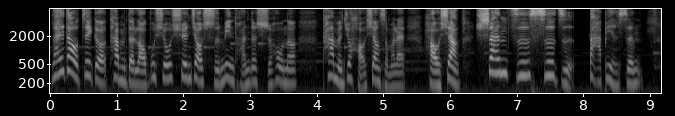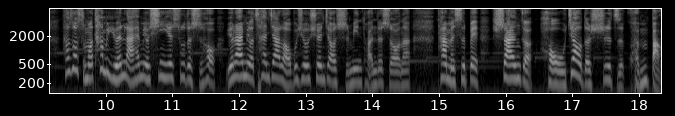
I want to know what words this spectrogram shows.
来到这个他们的老不休宣教使命团的时候呢，他们就好像什么呢？好像三只狮子大变身。他说什么？他们原来还没有信耶稣的时候，原来没有参加老不休宣教使命团的时候呢，他们是被三个吼叫的狮子捆绑，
